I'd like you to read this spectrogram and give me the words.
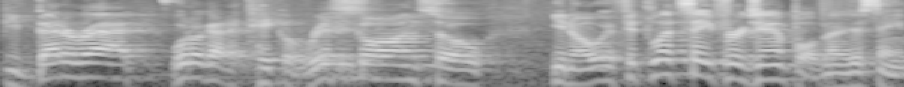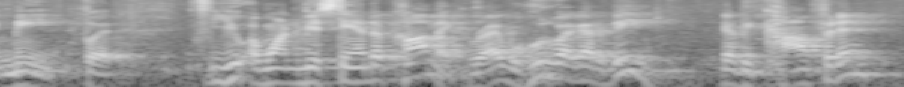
be better at? What do I gotta take a risk on? So, you know, if it's, let's say, for example, now this ain't me, but you, I want to be a stand up comic, right? Well, who do I gotta be? I gotta be confident,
